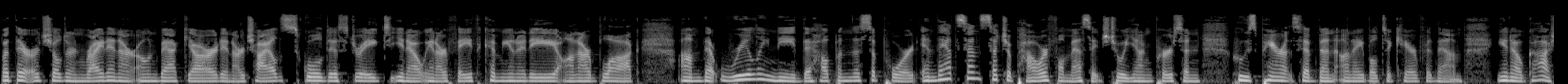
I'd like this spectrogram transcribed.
But there are children right in our own backyard, in our child's school district, you know, in our faith community, on our block, um, that really need the help and the support. And that sends such a powerful message to a young person whose parents have been unable to care for them. You know, gosh,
